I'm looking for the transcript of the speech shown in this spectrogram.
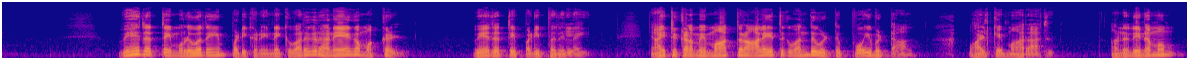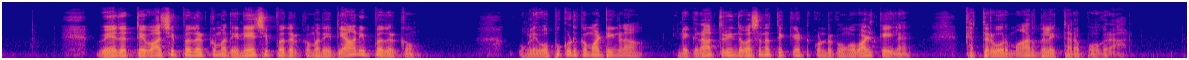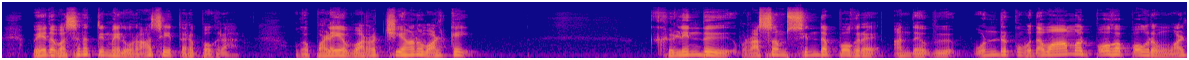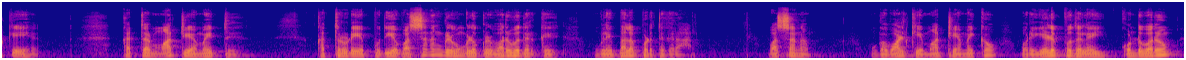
வேதத்தை முழுவதையும் படிக்கணும். இன்றைக்கு வருகிற அநேக மக்கள் வேதத்தை படிப்பதில்லை. ஞாயிற்றுக்கிழமை மாத்திரம் ஆலயத்துக்கு வந்துவிட்டு போய்விட்டால் வாழ்க்கை மாறாது. அனுதினமும் வேதத்தை வாசிப்பதற்கும் அதை நேசிப்பதற்கும் அதை தியானிப்பதற்கும் உங்களை ஒப்பு கொடுக்க மாட்டீங்களா? இன்றைக்கு ராத்திரி இந்த வசனத்தை கேட்டுக்கொண்டிருக்க உங்கள் வாழ்க்கையில் கத்தர் ஒரு மாறுதலை தரப்போகிறார். வேத வசனத்தின் மேல் ஒரு ஆசையை தரப்போகிறார். உங்கள் பழைய வறட்சியான வாழ்க்கை கிழிந்து ரசம் சிந்த போகிற அந்த ஒன்றுக்கும் உதவாமல் போக போகிற உன் வாழ்க்கையை கத்தர் மாற்றி அமைத்து கத்தருடைய புதிய வசனங்கள் உங்களுக்குள் வருவதற்கு உங்களை பலப்படுத்துகிறார். வசனம் உங்கள் வாழ்க்கையை மாற்றி அமைக்கும். ஒரு எழுப்புதலை கொண்டு வரும்.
